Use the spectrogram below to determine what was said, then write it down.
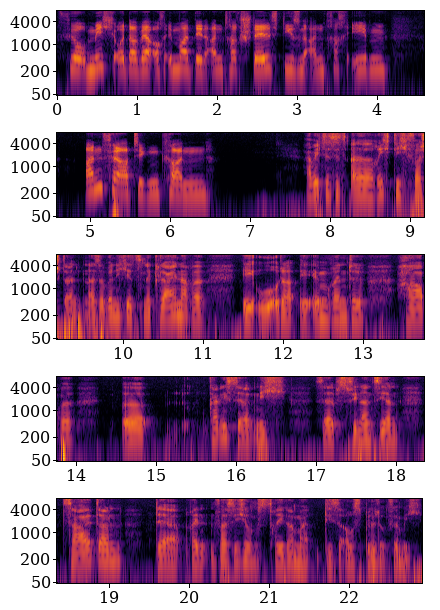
für mich oder wer auch immer den Antrag stellt, diesen Antrag eben anfertigen kann. Habe ich das jetzt äh, richtig verstanden? Also wenn ich jetzt eine kleinere EU- oder EM-Rente habe, äh, kann ich es ja nicht selbst finanzieren. Zahlt dann der Rentenversicherungsträger mal diese Ausbildung für mich?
